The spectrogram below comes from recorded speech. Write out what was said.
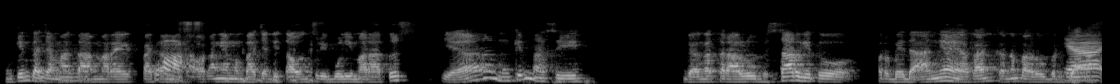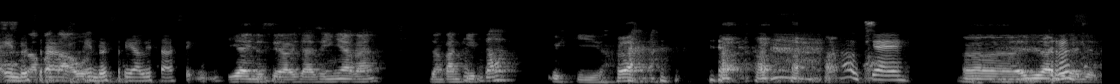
Mungkin kacamata mereka, kacamata Wah. orang yang membaca di tahun 1500, ya mungkin masih nggak nggak terlalu besar gitu perbedaannya ya kan, karena baru berjalan ya, beberapa tahun. Industrialisasi. Iya industrialisasinya kan. Sedangkan kita, wih gila. Oke. Okay. Uh, Terus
